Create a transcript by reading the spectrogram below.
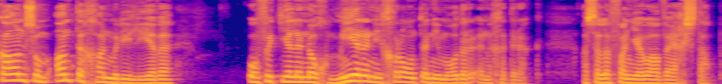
kans om aan te gaan met die lewe of het jy nog meer in die grond in die modder ingedruk as hulle van jou af wegstap.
